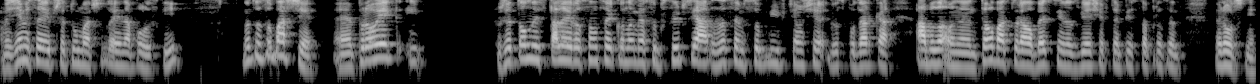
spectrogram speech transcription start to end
weźmiemy sobie przetłumacz tutaj na polski, no to zobaczcie, e, projekt Żetony stale rosnąca ekonomia subskrypcja, wzrostem submi wciąż się gospodarka abonamentowa, która obecnie rozwija się w tempie 100% rocznie.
